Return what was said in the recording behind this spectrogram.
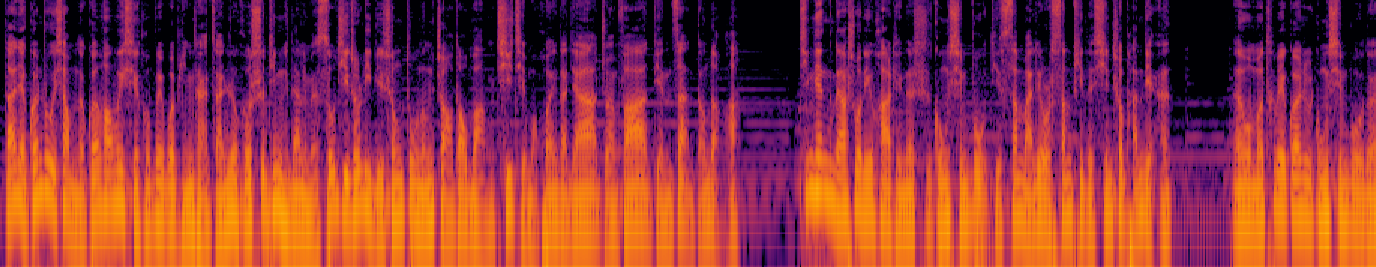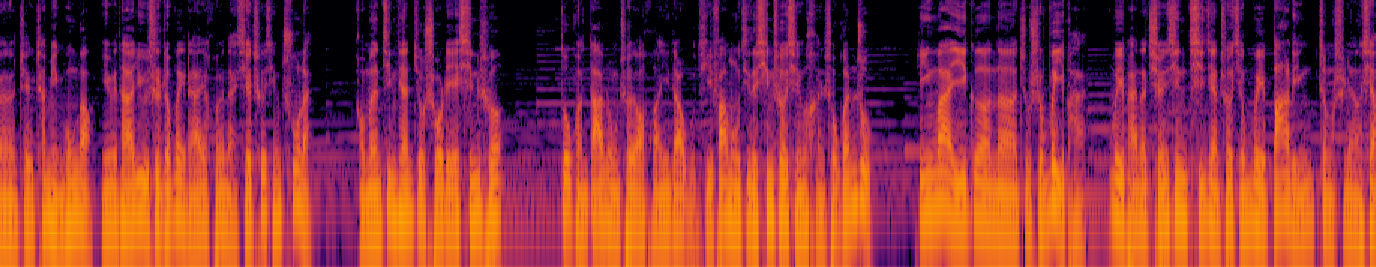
大家关注一下我们的官方微信和微博平台，在任何视听平台里面搜“汽车立体声”都能找到往期节目。欢迎大家转发、点赞等等啊。今天跟大家说的一个话题呢，是工信部第三百六十三批的新车盘点。嗯，我们特别关注工信部的这个产品公告，因为它预示着未来会有哪些车型出来。我们今天就说这些新车，多款大众车要换 1.5T 发动机的新车型很受关注。另外一个呢，就是魏牌，魏牌的全新旗舰车型魏八零正式亮相，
